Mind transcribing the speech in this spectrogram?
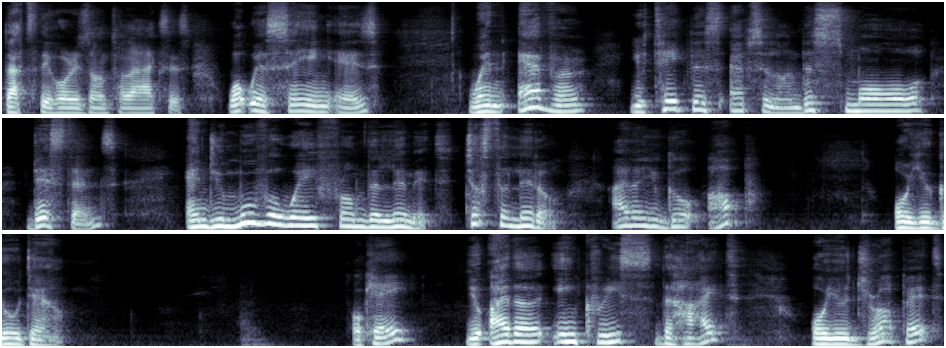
That's the horizontal axis. What we're saying is whenever you take this epsilon, this small distance, and you move away from the limit just a little, either you go up or you go down. Okay? You either increase the height or you drop it.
